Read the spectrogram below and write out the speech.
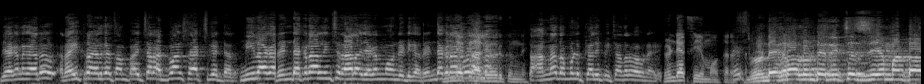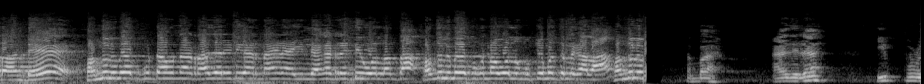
జగన్ గారు రైట్ రాయల్గా సంపాదించారు అడ్వాన్స్ ట్యాక్స్ కట్టారు. మీలాగా రెండు ఎకరాల నుంచి రాలా జగన్మోహన్ రెడ్డి గారు. రెండు ఎకరాలు ఉంది? అన్నదమ్ముళ్ళు కలిపి చంద్రబాబు నాయుడు. రెండే సీఎం అవుతారు? రెండు ఎకరాలు ఉంటే రిచెస్ చేయమంటారా అంటే పందులు మేపుకుంటా ఉన్నాడు రాజారెడ్డి గారు నాయన వీళ్ళు వెంకటరెడ్డి వాళ్ళంతా. పందులు మేపుకున్న వాళ్ళు ముఖ్యమంత్రులు కాలా? పందులు అబ్బా అదిరా ఇప్పుడు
